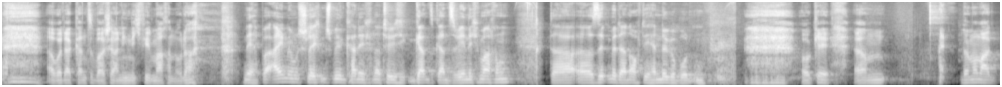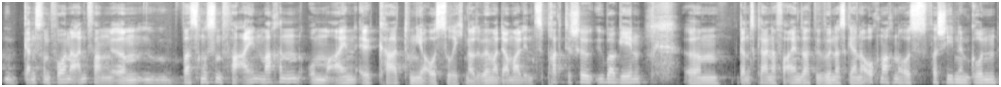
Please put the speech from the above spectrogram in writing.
Aber da kannst du wahrscheinlich nicht viel machen, oder? Nee, bei eigenem schlechten Spielen kann ich natürlich ganz, ganz wenig machen. Da äh, sind mir dann auch die Hände gebunden. Okay. Ähm, wenn wir mal ganz von vorne anfangen, ähm, was muss ein Verein machen, um ein LK-Turnier auszurichten? Also wenn wir da mal ins Praktische übergehen, ähm, ganz kleiner Verein sagt, wir würden das gerne auch machen aus verschiedenen Gründen.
